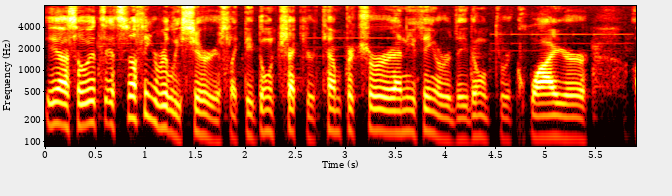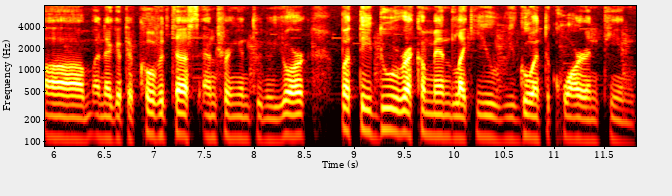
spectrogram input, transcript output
Yeah, so it's it's nothing really serious. Like they don't check your temperature or anything, or they don't require um, a negative COVID test entering into New York. But they do recommend like you you go into quarantine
